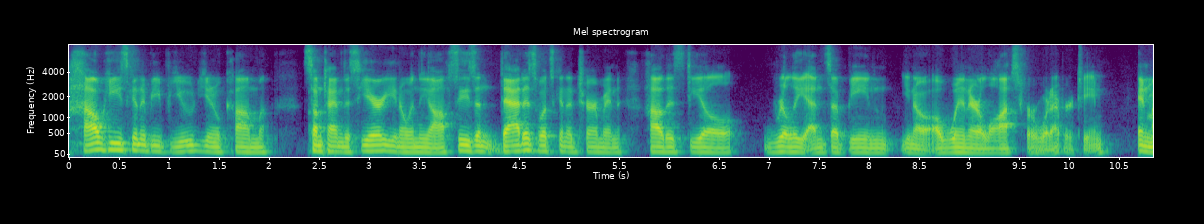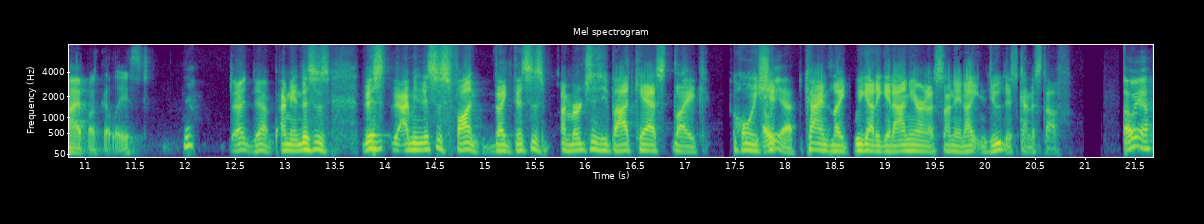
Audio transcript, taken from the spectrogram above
how he's going to be viewed you know come sometime this year, you know, in the off season, that is what's going to determine how this deal really ends up being, you know, a win or loss for whatever team, in my book at least. Yeah, yeah. I mean, this is this. I mean, this is fun. Like, this is emergency podcast. Like, holy oh, shit! Oh, yeah. Kind of like we got to get on here on a Sunday night and do this kind of stuff. Oh yeah.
